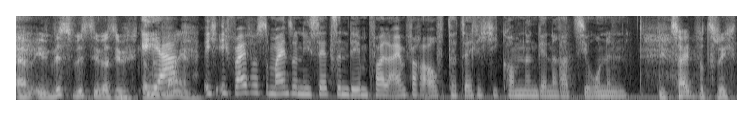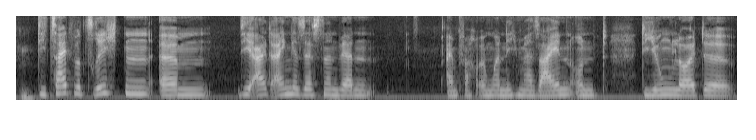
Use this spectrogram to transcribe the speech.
ähm, ihr wisst, wisst ihr, was ich damit Ja, meine? ich, ich weiß, was du meinst und ich setze in dem Fall einfach auf tatsächlich die kommenden Generationen. Die Zeit wird's richten. Die Zeit wird's richten, ähm, die Alteingesessenen werden einfach irgendwann nicht mehr sein und die jungen Leute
